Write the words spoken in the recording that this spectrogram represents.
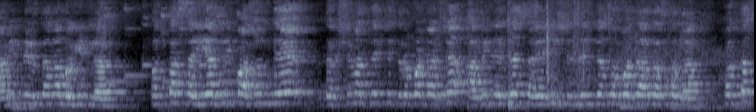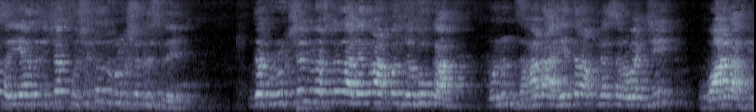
आम्ही फिरताना बघितलं फक्त सह्याद्री पासून ते दक्षिणात्य चित्रपटाच्या अभिनेत्या सयाजी शिंदेच्या सोबत जात असताना फक्त सह्याद्रीच्या कुशीतच वृक्ष दिसले. जर वृक्ष नष्ट झाले तर आपण जगू का? म्हणून झाड आहे तर आपल्या सर्वांची वाढ आहे.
